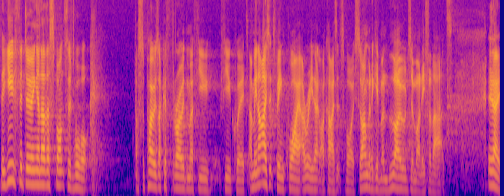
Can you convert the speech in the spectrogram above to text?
the youth are doing another sponsored walk. I suppose I could throw them a few, few quid. I mean, Isaac's being quiet. I really don't like Isaac's voice, so I'm going to give him loads of money for that. You know,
